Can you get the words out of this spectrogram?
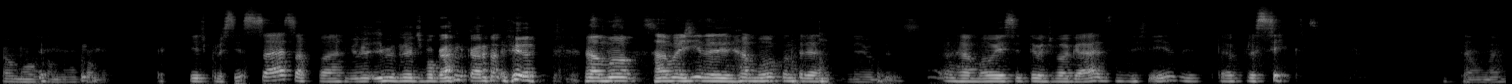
Calmou, calmou, calmou. Ia te processar, safado. Ele, e meu advogado, cara. Ramon, Ramon, imagina, Ramon contra Meu Deus. Ramon, esse teu advogado de defesa, tá o processo. Então, né?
